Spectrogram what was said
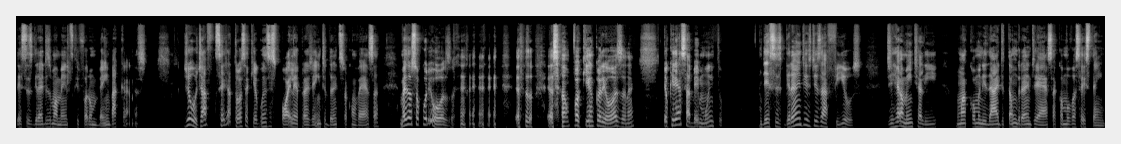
desses grandes momentos que foram bem bacanas. Ju, já, você já trouxe aqui alguns spoilers para gente durante sua conversa, mas eu sou curioso. eu, sou, eu sou um pouquinho curioso, né? Eu queria saber muito desses grandes desafios de realmente ali uma comunidade tão grande essa como vocês têm.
